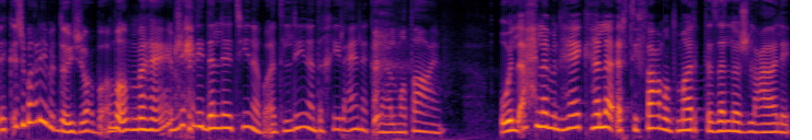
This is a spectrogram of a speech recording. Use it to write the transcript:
لك إجباري بده يجوع بقى؟ ما- هيك. منيح اللي دليتينا بقى دلينا دخيل عينك على هالمطاعم. والأحلى من هيك هلا ارتفاع مضمار التزلج العالي.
